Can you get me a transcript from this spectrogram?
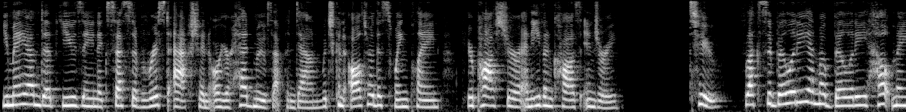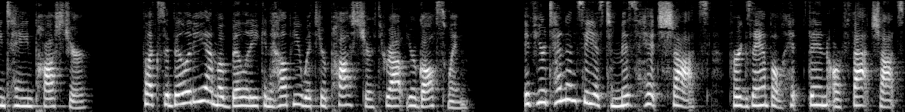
you may end up using excessive wrist action or your head moves up and down, which can alter the swing plane, your posture, and even cause injury. 2. Flexibility and mobility help maintain posture. Flexibility and mobility can help you with your posture throughout your golf swing. If your tendency is to miss hit shots, for example, hit thin or fat shots,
